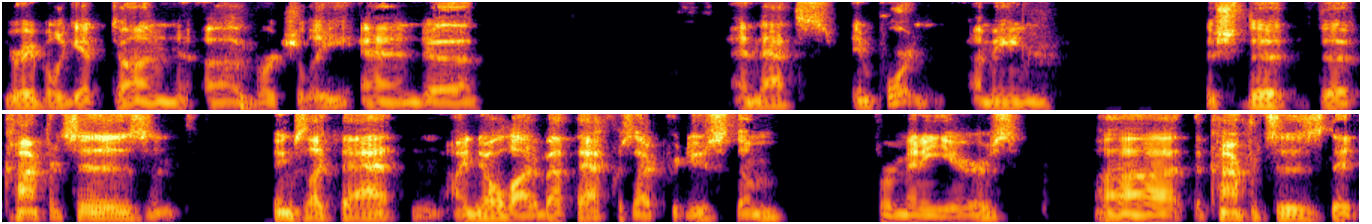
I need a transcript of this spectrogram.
you're able to get done uh, virtually. And, uh, and that's important. I mean, the, the, the conferences and things like that. And I know a lot about that because I produced them for many years. Uh, the conferences that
